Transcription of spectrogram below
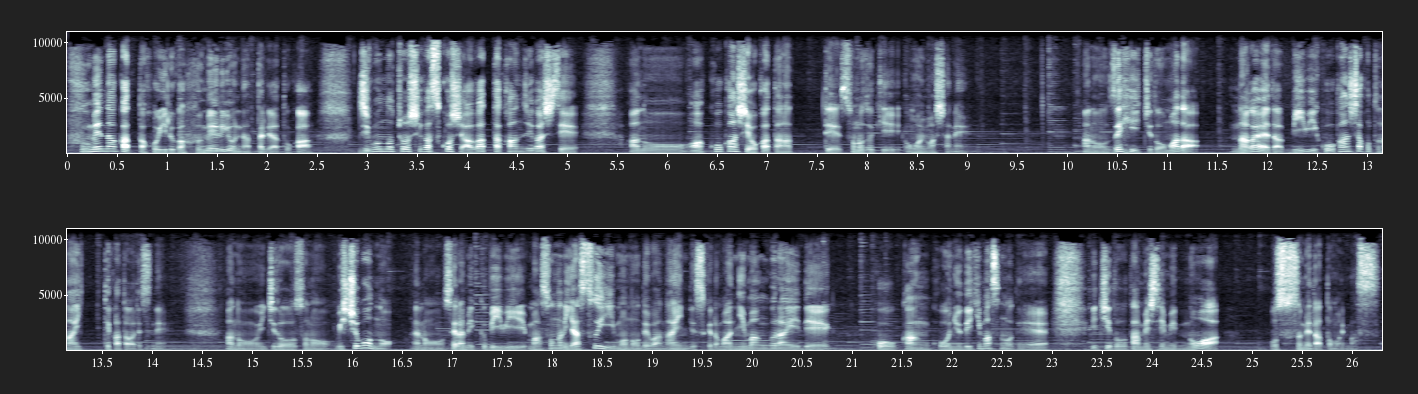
踏めなかったホイールが踏めるようになったりだとか自分の調子が少し上がった感じがしてあの、あ交換してよかったなってその時思いましたね。あのぜひ一度まだ長い間 BB 交換したことないって方はですねあの一度そのウィッシュボーンのあのセラミック BB まあそんなに安いものではないんですけどまあ2万ぐらいで交換購入できますので一度試してみるのはおすすめだと思います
